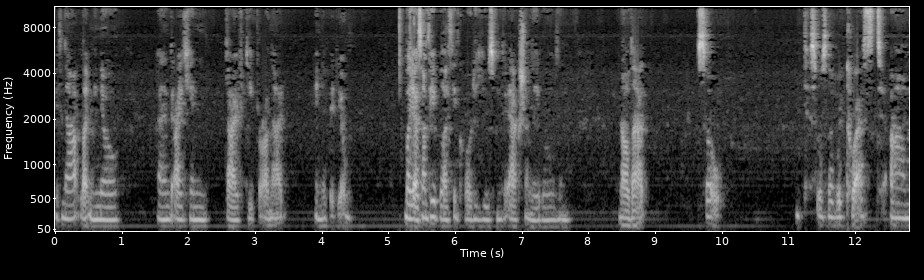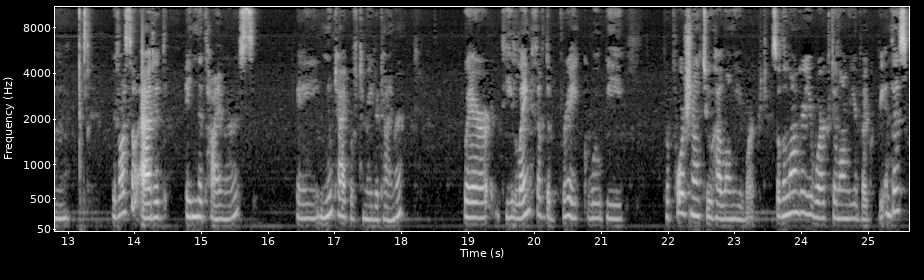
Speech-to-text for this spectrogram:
if not, let me know and I can dive deeper on that in the video. But yeah, some people I think are already using the action labels and, and all that. So this was a request. Um, we've also added in the timers a new type of tomato timer where the length of the break will be proportional to how long you worked. So the longer you work, the longer your break would be. And this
